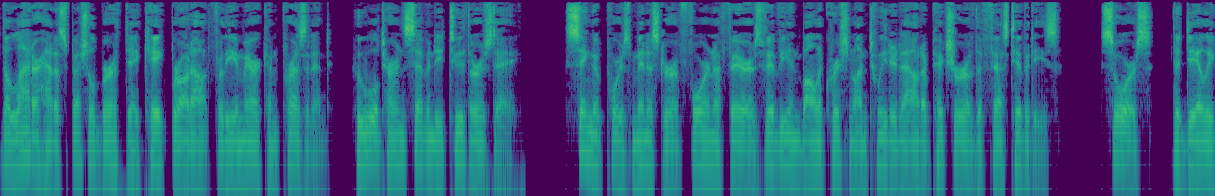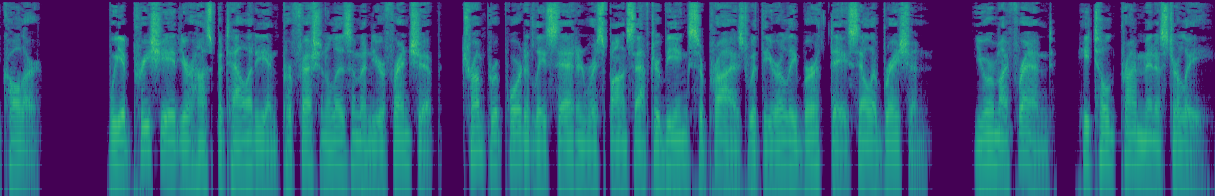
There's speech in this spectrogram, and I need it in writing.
the latter had a special birthday cake brought out for the American president, who will turn 72 Thursday. Singapore's Minister of Foreign Affairs Vivian Balakrishnan tweeted out a picture of the festivities. Source, The Daily Caller. We appreciate your hospitality and professionalism and your friendship, Trump reportedly said in response after being surprised with the early birthday celebration. You're my friend, he told Prime Minister Lee.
